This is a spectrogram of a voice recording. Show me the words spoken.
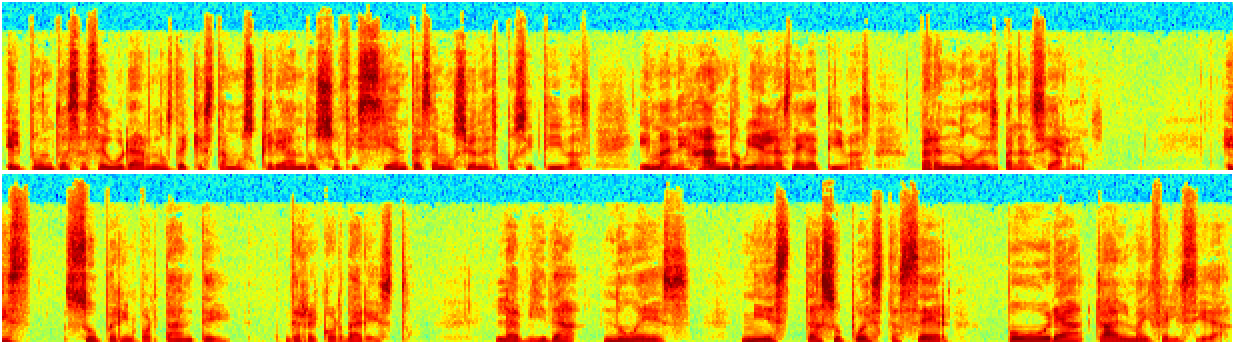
El punto es asegurarnos de que estamos creando suficientes emociones positivas y manejando bien las negativas para no desbalancearnos. Es súper importante de recordar esto. La vida no es ni está supuesta a ser pura calma y felicidad.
